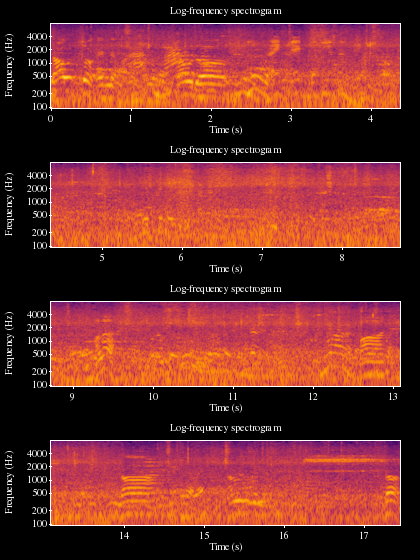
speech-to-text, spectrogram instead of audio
Đâu cho cái này. Đâu đó. Mana? પાંચ નવ દસ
